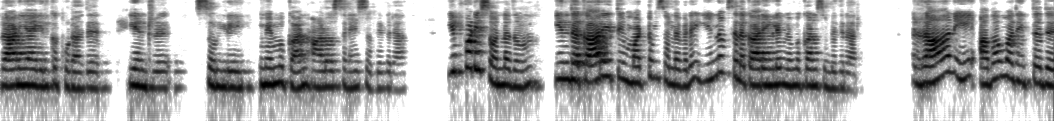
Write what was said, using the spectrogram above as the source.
ராணியா இருக்கக்கூடாது என்று சொல்லி மெமுகான் ஆலோசனை சொல்லுகிறார். இப்படி சொன்னதும் இந்த காரியத்தை மட்டும் சொல்லவில்லை இன்னும் சில காரியங்களை மெமுகான் சொல்லுகிறார். ராணி அவமதித்தது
